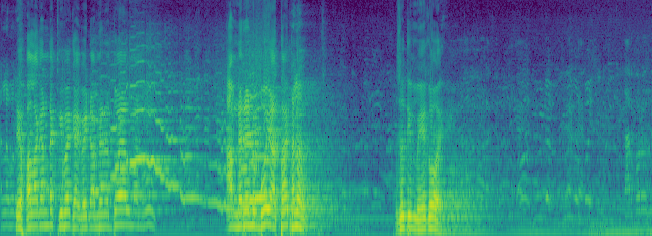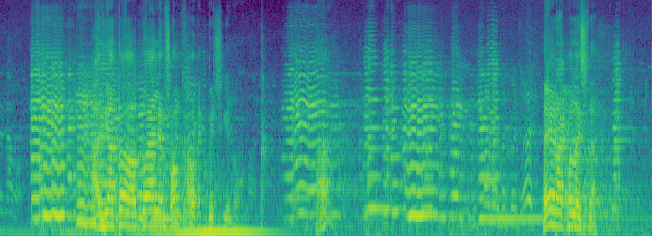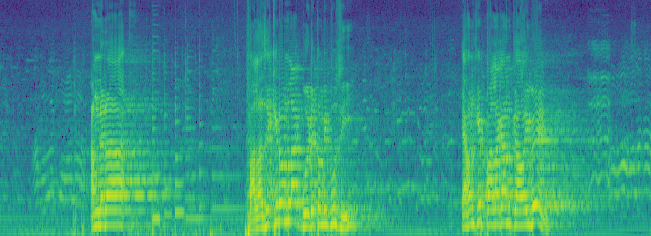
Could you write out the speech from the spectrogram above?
আল্লাহ বড় এ হলা গানটা কীভাবে গাইবে? এটা আপনারা দয়াল মানুষ। আপনারা বই আতা হ্যালো। যদি মেঘ হয়। আজকে তো দয়ালের সংখ্যা অনেক বেশি এলো। হ্যাঁ? এ রাখবা যাইস না। আপনারা পালা যে কিরম লাগবো, এটা তো আমি বুঝি। এখন কি পালা গান গাওয়াইবেন?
